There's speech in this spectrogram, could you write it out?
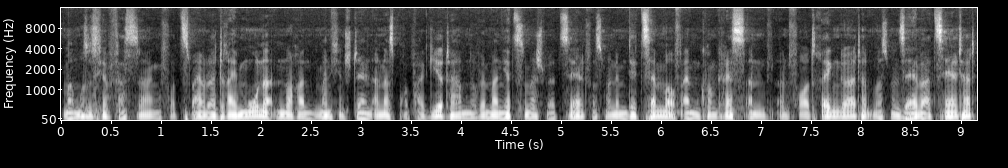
man muss es ja fast sagen, vor zwei oder drei Monaten noch an manchen Stellen anders propagiert haben. Nur wenn man jetzt zum Beispiel erzählt, was man im Dezember auf einem Kongress an, an Vorträgen gehört hat und was man selber erzählt hat,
